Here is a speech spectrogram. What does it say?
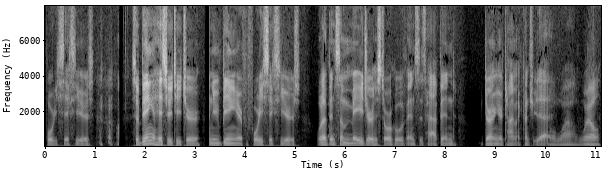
forty six years. So being a history teacher and you being here for forty six years, what have been some major historical events that's happened during your time at Country Day? Oh wow! Well,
